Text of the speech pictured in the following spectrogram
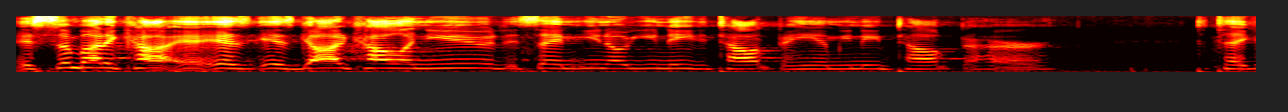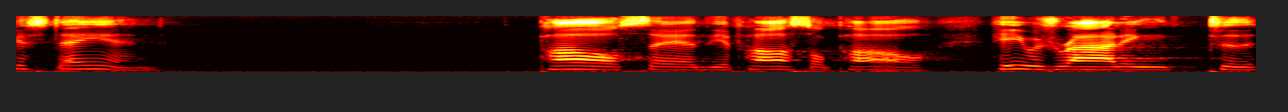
Is somebody call, is, is God calling you to saying, you know, you need to talk to him, you need to talk to her, to take a stand? Paul said, the apostle Paul, he was writing to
